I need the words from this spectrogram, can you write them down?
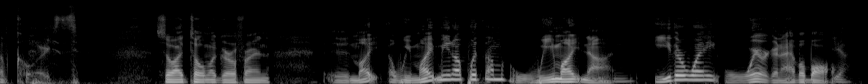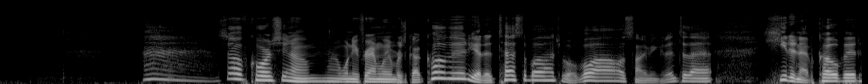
Of course. so I told my girlfriend, it might we might meet up with them, we might not. Mhm. Either way, we're going to have a ball. Yeah. So of course, you know, when your family members got COVID, you had to test a bunch, blah blah. blah. Let's not even get into that. He didn't have COVID.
